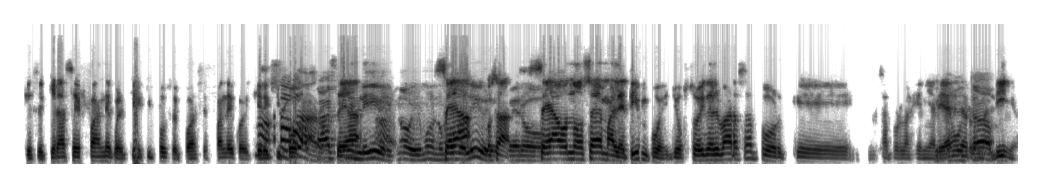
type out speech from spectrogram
que se quiera ser fan de cualquier equipo, se puede hacer fan de cualquier equipo, sea, libre, no, sea, libre, o sea, sea o no sea de maletín, pues, yo soy del Barça porque, o sea, por la genialidad de Ronaldinho.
